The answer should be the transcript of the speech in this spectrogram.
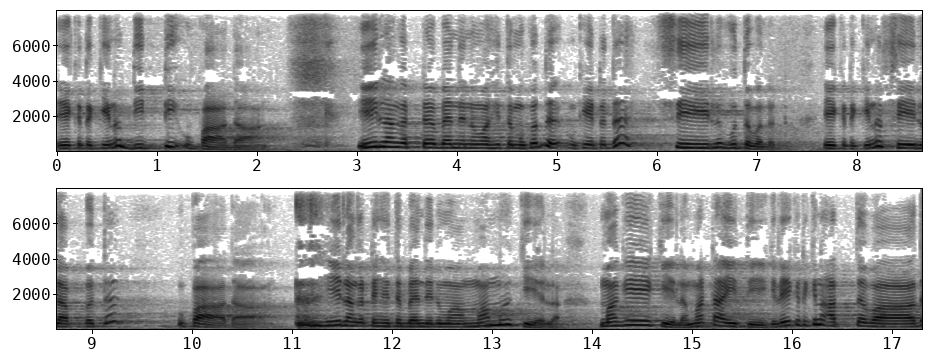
ඒකට කියන දිට්ටි උපාදාන. ඊළඟට බැඳෙනවා හිතමොකද මොකේටද සීල බුතවලට. ඒකට කියන සීලබ්බත උපාදාන. ඊළඟට හිත බැඳෙනවා මම කියලා. මගේ කියලා මට අයිතිය කියල ඒකටකෙන අත්තවාද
